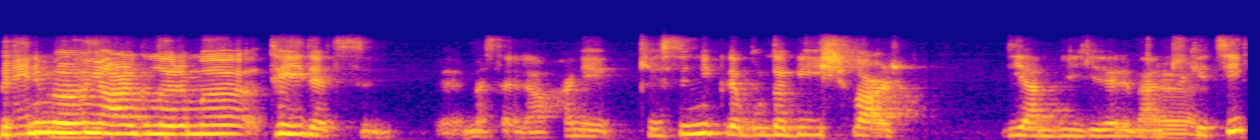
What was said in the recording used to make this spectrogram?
benim ön yargılarımı teyit etsin e, mesela. Hani kesinlikle burada bir iş var diyen bilgileri ben evet. tüketeyim.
